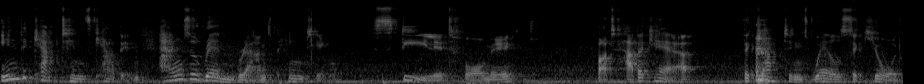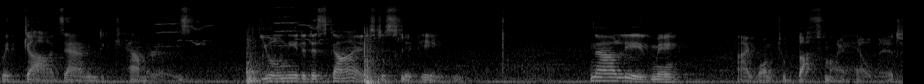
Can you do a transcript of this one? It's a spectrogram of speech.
In the captain's cabin hangs a Rembrandt painting. Steal it for me. But have a care. The captain's well secured with guards and cameras. You'll need a disguise to slip in. Now leave me. I want to buff my helmet.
